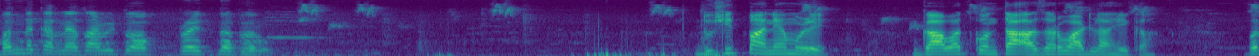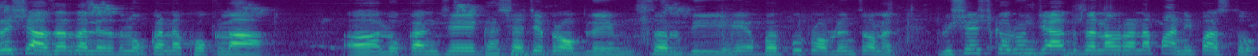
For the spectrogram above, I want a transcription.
बंद करण्याचा आम्ही प्रयत्न करू. दूषित पाण्यामुळे गावात कोणता आजार वाढला आहे का? बरेचसे आजार झाले आहेत. लोकांना खोकला लोकांचे घशाचे प्रॉब्लेम सर्दी हे भरपूर प्रॉब्लेम चालू आहेत. विशेष करून ज्या जनावरांना पाणी पाजतो.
